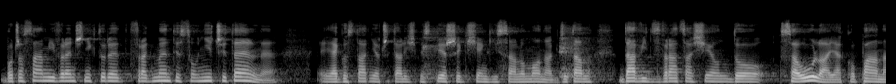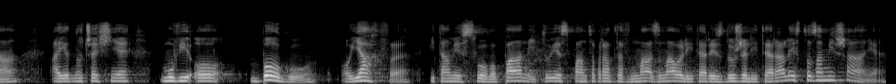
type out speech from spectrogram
bo czasami wręcz niektóre fragmenty są nieczytelne. Jak ostatnio czytaliśmy z pierwszej księgi Salomona, gdzie tam Dawid zwraca się do Saula jako Pana, a jednocześnie mówi o Bogu, o Jahwe i tam jest słowo Pan i tu jest Pan, co prawda z małej litery jest duże litery, ale jest to zamieszanie.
